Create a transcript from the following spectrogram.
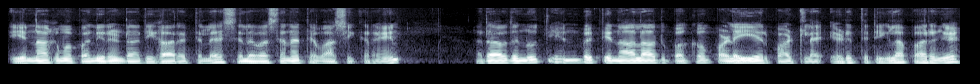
எண்ணாகம பன்னிரெண்டு அதிகாரத்தில் சில வசனத்தை வாசிக்கிறேன். அதாவது நூற்றி எண்பத்தி நாலாவது பக்கம் பழைய ஏற்பாட்டில். எடுத்துட்டிங்களா பாருங்கள்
